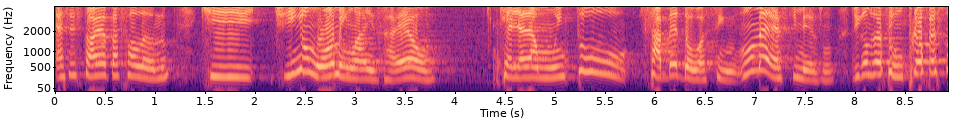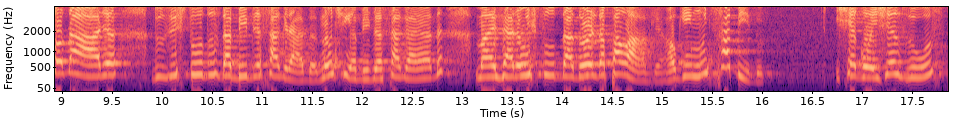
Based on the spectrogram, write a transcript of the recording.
Essa história está falando que tinha um homem lá em Israel que ele era muito sabedor, assim, um mestre mesmo. Digamos assim, um professor da área dos estudos da Bíblia Sagrada. Não tinha Bíblia Sagrada, mas era um estudador da palavra, alguém muito sabido. Chegou em Jesus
